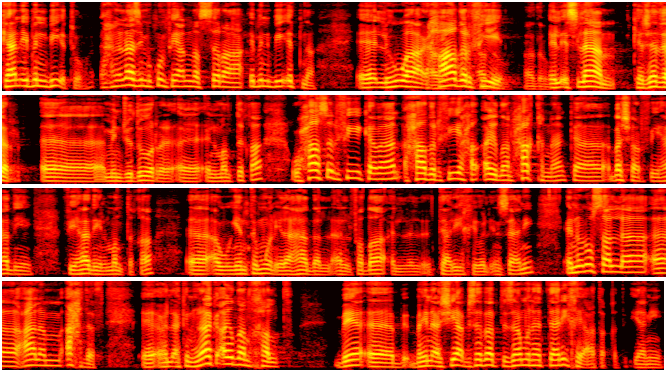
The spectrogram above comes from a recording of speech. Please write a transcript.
كان ابن بيئته. إحنا لازم يكون في عندنا الصراع ابن بيئتنا. آه، اللي هو حاضر فيه. الإسلام كجذر آه، من جذور آه، المنطقة وحاصل فيه كمان حاضر فيه أيضا حقنا كبشر في هذه في هذه المنطقة آه، أو ينتمون إلى هذا ال- الفضاء ال- التاريخي والإنساني إنه نوصل لعالم أحدث. آه، لكن هناك أيضا خلط بي- آه، بين أشياء بسبب تزامنها التاريخي أعتقد. يعني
